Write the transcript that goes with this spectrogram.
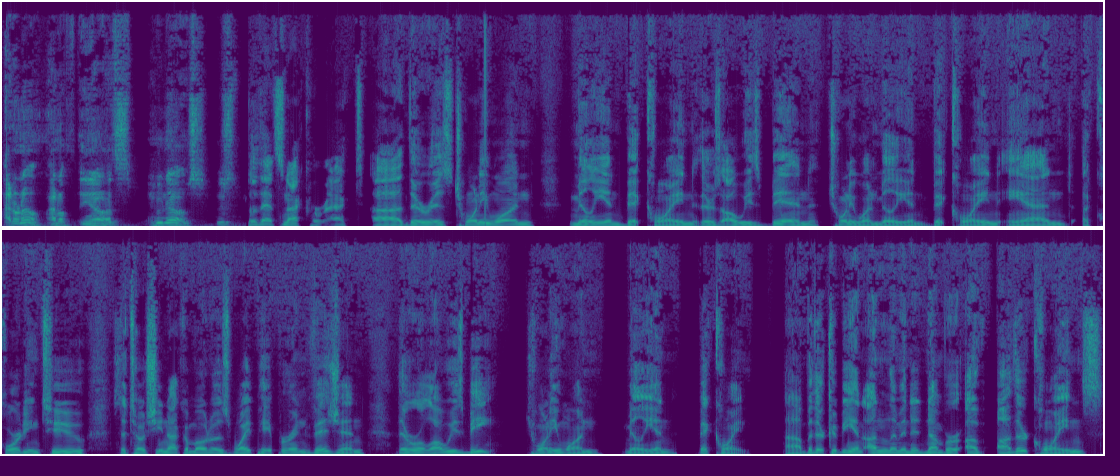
I don't know. I don't, you know, it's who knows. There's So that's not correct. Uh, there is 21 million Bitcoin. There's always been 21 million Bitcoin. And according to Satoshi Nakamoto's white paper and vision, there will always be 21 million Bitcoin. Uh, but there could be an unlimited number of other coins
